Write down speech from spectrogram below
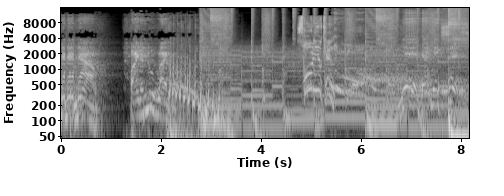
Now, find a new rival. 昇竜拳。Yeah, that makes sense.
